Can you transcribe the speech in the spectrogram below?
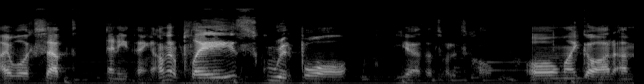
I will accept anything. I'm gonna play Squid Ball. Yeah, that's what it's called. Oh my god, I'm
